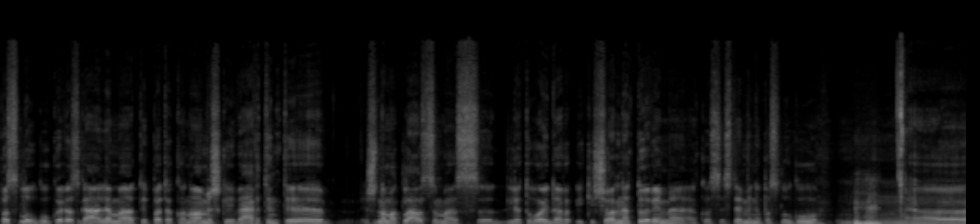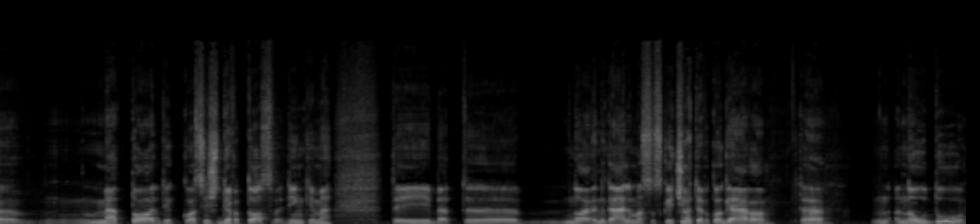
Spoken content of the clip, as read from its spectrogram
paslaugų kurias galima taip pat ekonomiškai vertinti žinoma klausimas lietuvoj dar iki šiol neturime ekosisteminių paslaugų mhm. Mm, metodikos išdirbtos vadinkime tai bet e, norint galima suskaičiuoti ir ko gero ta naudų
